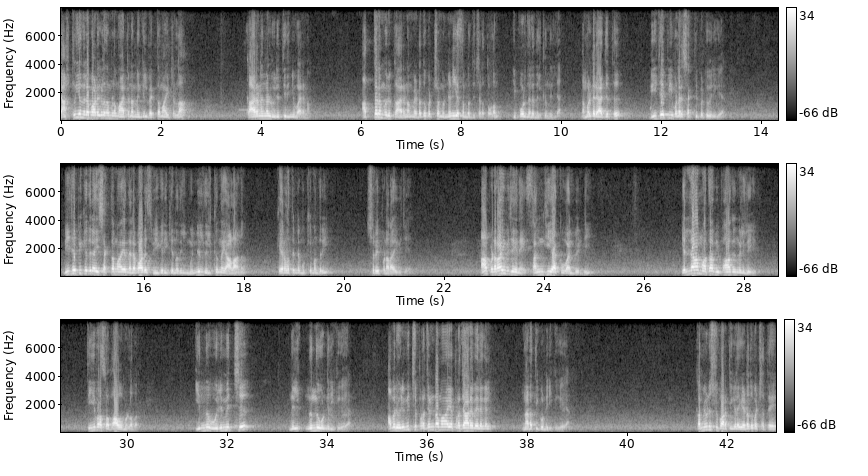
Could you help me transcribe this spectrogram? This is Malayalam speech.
രാഷ്ട്രീയ നിലപാടുകൾ നമ്മൾ മാറ്റണമെങ്കിൽ വ്യക്തമായിട്ടുള്ള കാരണങ്ങൾ ഉരുത്തിരിഞ്ഞു വരണം. അത്തരം ഒരു കാരണം ഇടതുപക്ഷ മുന്നണിയെ സംബന്ധിച്ചിടത്തോളം ഇപ്പോൾ നിലനിൽക്കുന്നില്ല. നമ്മളുടെ രാജ്യത്ത് ബി ജെ പി വളരെ ശക്തിപ്പെട്ടു വരികയാണ്. ബി ജെ പിക്കെതിരായി ശക്തമായ നിലപാട് സ്വീകരിക്കുന്നതിൽ മുന്നിൽ നിൽക്കുന്നയാളാണ് കേരളത്തിന്റെ മുഖ്യമന്ത്രി ശ്രീ പിണറായി വിജയൻ. ആ പിണറായി വിജയനെ സംഘിയാക്കുവാൻ വേണ്ടി എല്ലാ മതവിഭാഗങ്ങളിലെയും തീവ്ര സ്വഭാവമുള്ളവർ ഇന്ന് ഒരുമിച്ച് നിൽ നിന്നുകൊണ്ടിരിക്കുകയാണ്. അവരൊരുമിച്ച് പ്രചണ്ഡമായ പ്രചാരവേലകൾ നടത്തിക്കൊണ്ടിരിക്കുകയാണ്. കമ്മ്യൂണിസ്റ്റ് പാർട്ടികളെ ഇടതുപക്ഷത്തെ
